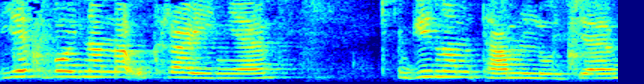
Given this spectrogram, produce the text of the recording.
jest wojna na Ukrainie, giną tam ludzie.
